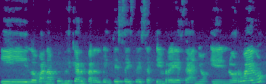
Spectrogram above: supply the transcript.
y lo van a publicar para el 26 de septiembre de este año en noruego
